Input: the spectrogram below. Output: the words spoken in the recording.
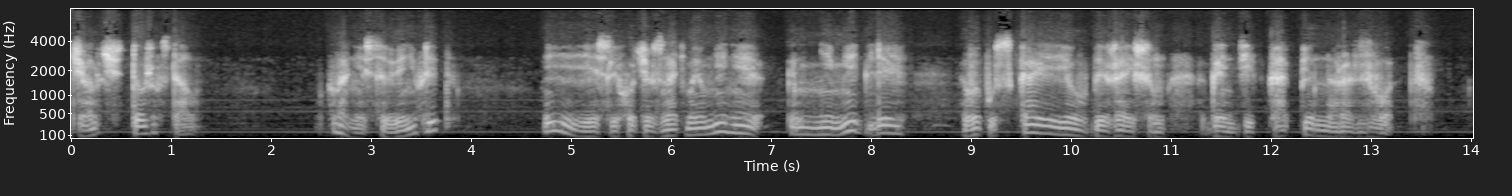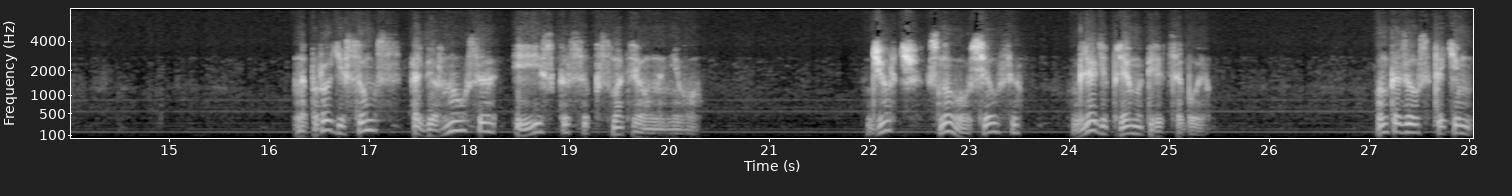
Джордж тоже встал. «Кланяйся, Винифрид, и, если хочешь знать мое мнение, немедли выпускай ее в ближайшем гандикапе на развод». На пороге Сомс обернулся и искоса посмотрел на него. Джордж снова уселся, глядя прямо перед собой. Он казался таким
